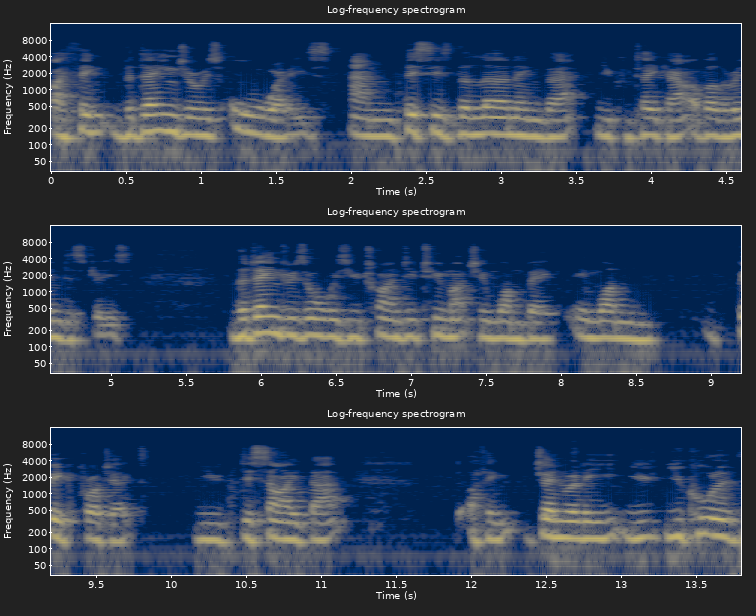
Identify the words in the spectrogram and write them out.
I think the danger is always, and this is the learning that you can take out of other industries. The danger is always you try and do too much in one big in one big project. You decide that. I think generally you, you call it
